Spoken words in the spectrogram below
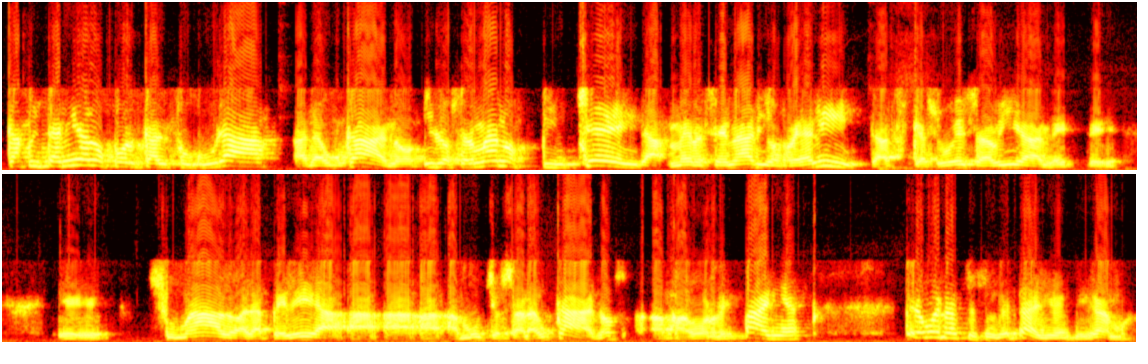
capitaneados por Calfucurá, araucano, y los hermanos Pincheira, mercenarios realistas, que a su vez habían este, eh, sumado a la pelea a, muchos araucanos a favor de España. Pero bueno, esto es un detalle, digamos.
